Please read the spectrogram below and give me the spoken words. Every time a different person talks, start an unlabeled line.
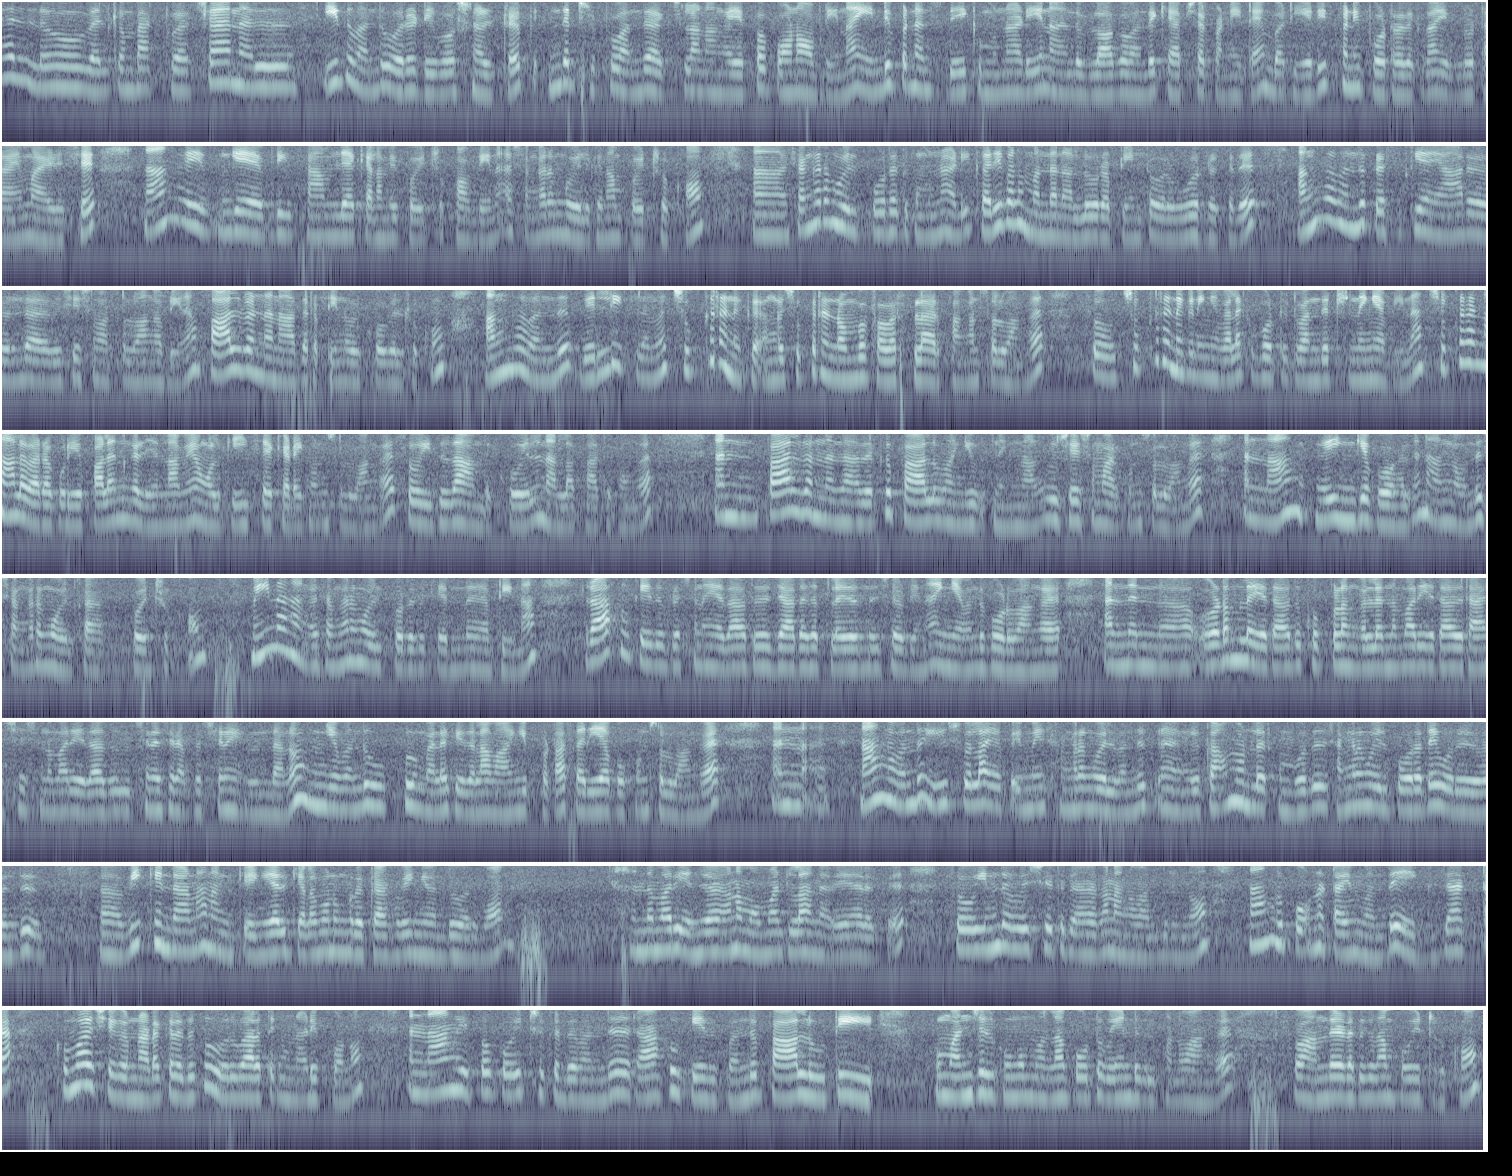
Hello welcome back to our channel இது வந்து ஒரு டிவோஷனல் ட்ரிப் இந்த ட்ரிப்பு வந்து ஆக்சுவலாக நாங்கள் எப்போ போனோம் அப்படின்னா இண்டிபெண்டன்ஸ் டேக்கு முன்னாடியே நான் இந்த விலாகை வந்து கேப்சர் பண்ணிட்டேன். பட் எடிட் பண்ணி போடுறதுக்கு தான் இவ்வளோ டைம் ஆகிடுச்சு நாங்கள் இங்கே எப்படி ஃபேமிலியாக கிளம்பி போயிட்டுருக்கோம் அப்படின்னா சங்கரங்கோயிலுக்கு தான் போயிட்டுருக்கோம். ஆஹ் சங்கரங்கோயில் போகிறதுக்கு முன்னாடி கரிவலம் வந்த நல்லூர் அப்படின்ட்டு ஒரு ஊர் இருக்குது. அங்கே வந்து பிரசித்தியாக யார் வந்து விசேஷமாக சொல்லுவாங்க அப்படின்னா பால்வண்ணநாதர் அப்படின்னு ஒரு கோவில் இருக்கும். அங்கே வந்து வெள்ளிக்கிழமை சுக்கிரனுக்கு அங்கே சுக்கிரன் ரொம்ப பவர்ஃபுல்லாக இருப்பாங்கன்னு சொல்லுவாங்க. ஸோ சுக்கிரனுக்கு நீங்கள் விளக்கு போட்டுட்டு வந்துட்டு இருந்தீங்க அப்படின்னா சுக்கிரனால் வரக்கூடிய பலன்கள் எல்லாமே உங்களுக்கு ஈஸியாக கிடைக்கும்னு சொல்லுவாங்க. ஸோ இதுதான் அந்த கோயில் நல்லா பார்த்துக்கோங்க. அண்ட் பால் வந்ததற்கு பால் வாங்கி ஊற்றினீங்கனாலும் விசேஷமாக இருக்கும்னு சொல்லுவாங்க. அண்ட் நாங்கள் இங்கே போகலை. நாங்கள் வந்து சங்கரன் கோயிலுக்காக போயிட்டுருக்கோம். மெயினாக நாங்கள் சங்கரன் கோயில் போகிறதுக்கு எந்த அப்படின்னா ராகு கேது பிரச்சனை ஏதாவது ஜாதகத்தில் இருந்துச்சு அப்படின்னா இங்கே வந்து போடுவாங்க. அண்ட் தென் உடம்புல ஏதாவது கொப்பளங்கள் அந்த மாதிரி ஏதாவது ரேஷஸ் இந்த மாதிரி ஏதாவது சின்ன சின்ன பிரச்சனை இருந்தாலும் இங்கே வந்து உப்பு மிளகு இதெல்லாம் வாங்கி போட்டால் சரியாக போகும்னு சொல்லுவாங்க. அண்ட் நாங்கள் வந்து யூஸ்வலாக எப்பயுமே சங்கரங்கோயில் வந்து எங்கள் காம்பவுண்டில் இருக்கும்போது சங்கரங்கோயில் போகிறதே ஒரு வந்து வீக்கெண்ட் ஆனால் நாங்கள் எங்கேயாவது கிளம்பணுங்கிறதுக்காகவே இங்கே வந்து வருவோம். அந்த மாதிரி என்ஜாயான மொமெண்ட்லாம் நிறையா இருக்குது ஸோ இந்த விஷயத்துக்காக தான் நாங்கள் வந்திருந்தோம். நாங்கள் போன டைம் வந்து எக்ஸாக்டாக கும்பாபிஷேகம் நடக்கிறதுக்கு ஒரு வாரத்துக்கு முன்னாடி போனோம். அண்ட் நாங்கள் இப்போ போயிட்டுருக்கிறது வந்து ராகு கேதுக்கு வந்து பால் ஊற்றி மஞ்சள் குங்குமம்லாம் போட்டு வேண்டுதல் பண்ணுவாங்க. ஸோ அந்த இடத்துக்கு தான் போயிட்டுருக்கோம்.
